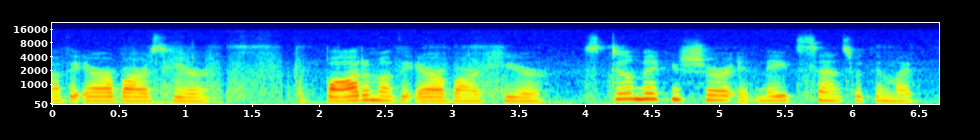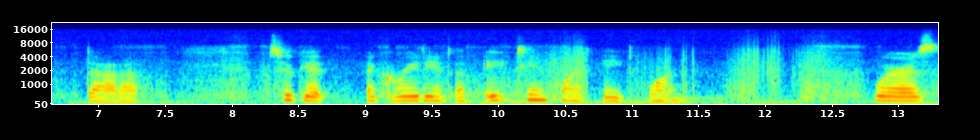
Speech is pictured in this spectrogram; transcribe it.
of the error bars here, the bottom of the error bar here, still making sure it made sense within my data to get a gradient of 18.81. Whereas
